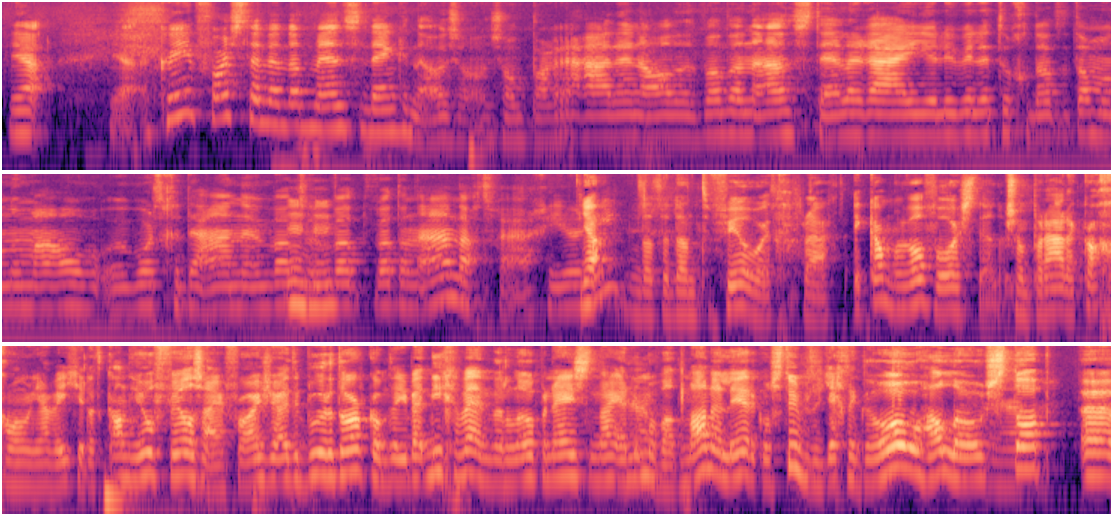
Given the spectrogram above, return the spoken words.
Ja. Ja. Kun je je voorstellen dat mensen denken, nou, zo- zo'n parade en al dat, wat een aanstellerij. Jullie willen toch dat het allemaal normaal eh, wordt gedaan. En wat, Mhm. wat, wat een aandacht vragen jullie? ja, dat er dan te veel wordt gevraagd. Ik kan me wel voorstellen. Zo'n parade kan gewoon, ja weet je, dat kan heel veel zijn. Voor als je uit de boerendorp komt en je bent niet gewend. Dan lopen ineens, nou ja, noem maar wat, mannen leren kostuums. Dat je echt denkt, oh, hallo, stop. Eh,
